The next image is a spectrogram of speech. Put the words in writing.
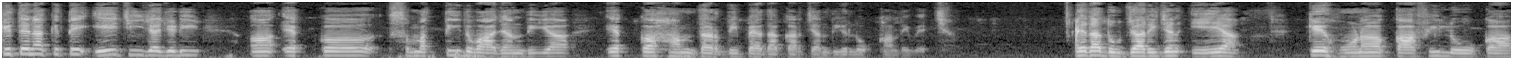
ਕਿਤੇ ਨਾ ਕਿਤੇ ਇਹ ਚੀਜ਼ ਆ ਜਿਹੜੀ ਇੱਕ ਸਮੱਤੀ ਦਵਾ ਜਾਂਦੀ ਆ ਇੱਕ ਹਮਦਰਦੀ ਪੈਦਾ ਕਰ ਜਾਂਦੀ ਹੈ ਲੋਕਾਂ ਦੇ ਵਿੱਚ। ਇਹਦਾ ਦੂਜਾ ਰੀਜਨ ਇਹ ਆ ਕਿ ਹੁਣ ਕਾਫੀ ਲੋਕ ਆ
